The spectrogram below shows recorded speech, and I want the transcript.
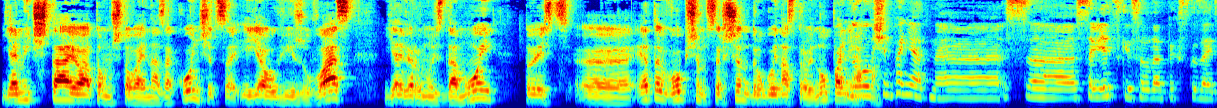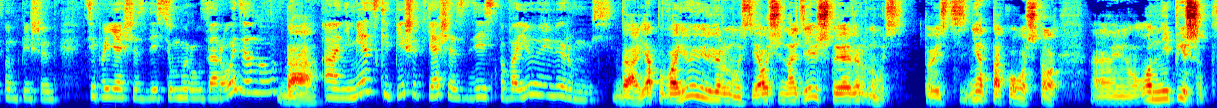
Я мечтаю о том, что война закончится, и я увижу вас, я вернусь домой, то есть э, это, в общем, совершенно другой настрой. Ну, понятно. Ну, в общем, понятно. С, советский солдат, так сказать, он пишет, типа, я сейчас здесь умру за родину. Да. А немецкий пишет, я сейчас здесь повоюю и вернусь. Да, я повоюю и вернусь. Я очень надеюсь, что я вернусь. То есть нет такого, что э, он не пишет,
